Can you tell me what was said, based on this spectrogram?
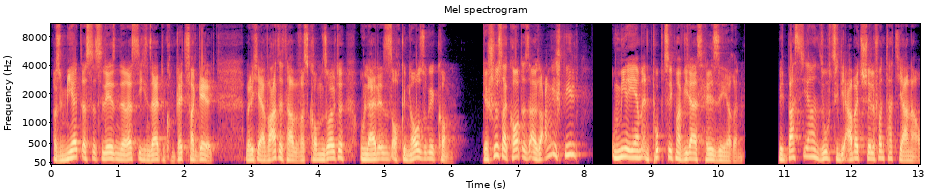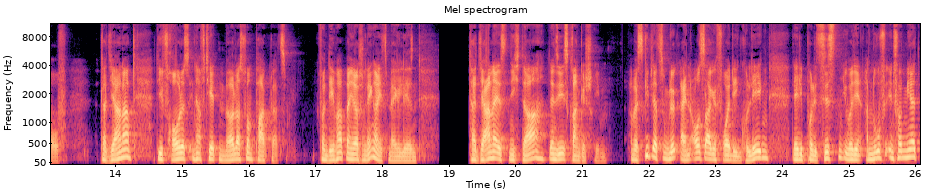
Also mir hat das das Lesen der restlichen Seiten komplett vergällt, weil ich erwartet habe, was kommen sollte und leider ist es auch genauso gekommen. Der Schlussakkord ist also angespielt und Miriam entpuppt sich mal wieder als Hellseherin. Mit Bastian sucht sie die Arbeitsstelle von Tatjana auf. Tatjana, die Frau des inhaftierten Mörders vom Parkplatz. Von dem hat man ja schon länger nichts mehr gelesen. Tatjana ist nicht da, denn sie ist krankgeschrieben. Aber es gibt ja zum Glück einen aussagefreudigen Kollegen, der die Polizisten über den Anruf informiert,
